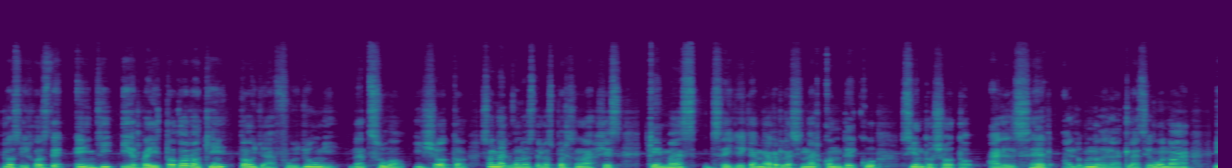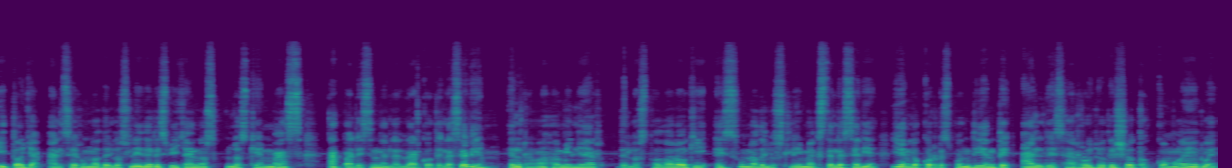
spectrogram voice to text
Los hijos de Enji y Rei Todoroki, Toya, Fuyumi, Natsuo y Shoto, son algunos de los personajes que más se llegan a relacionar con Deku, siendo Shoto, al ser alumno de la clase 1A, y Toya, al ser uno de los líderes villanos, los que más aparecen a lo largo de la serie. El rama familiar de los Todoroki es uno de los clímax de la serie, y en lo correspondiente al desarrollo de Shoto como héroe,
